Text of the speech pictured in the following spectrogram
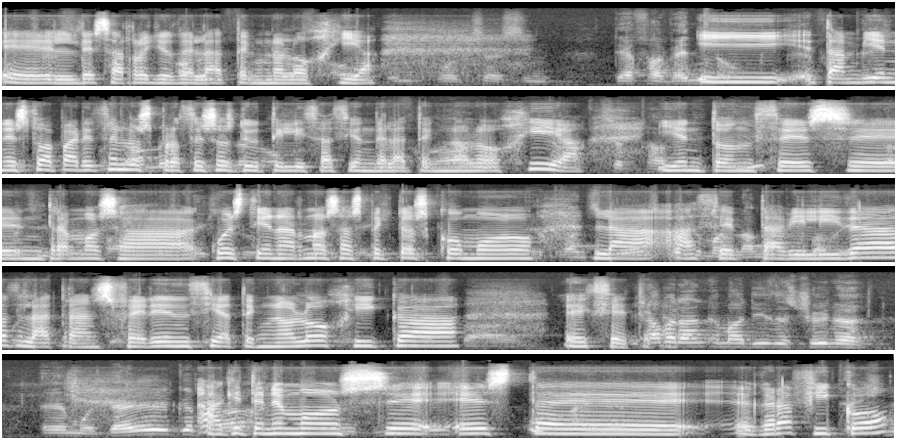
el desarrollo de la tecnología. Y también esto aparece en los procesos de utilización de la tecnología. Y entonces eh, entramos a cuestionarnos aspectos como la aceptabilidad, la transferencia tecnológica, etc. Aquí tenemos eh, este gráfico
